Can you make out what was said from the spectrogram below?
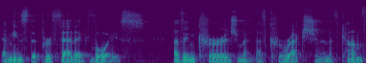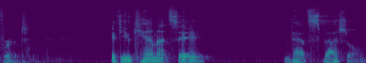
That means the prophetic voice of encouragement, of correction, and of comfort. If you cannot say, that's special,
